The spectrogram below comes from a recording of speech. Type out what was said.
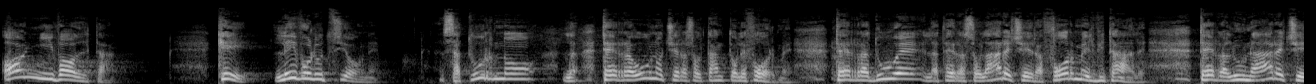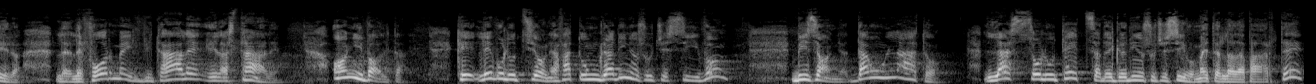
ogni volta che l'evoluzione, Saturno, la, Terra 1 c'era soltanto le forme, Terra 2, la Terra solare c'era forme e il vitale, Terra lunare c'era le, le forme, il vitale e l'astrale. Ogni volta che l'evoluzione ha fatto un gradino successivo, bisogna da un lato l'assolutezza del gradino successivo metterla da parte,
